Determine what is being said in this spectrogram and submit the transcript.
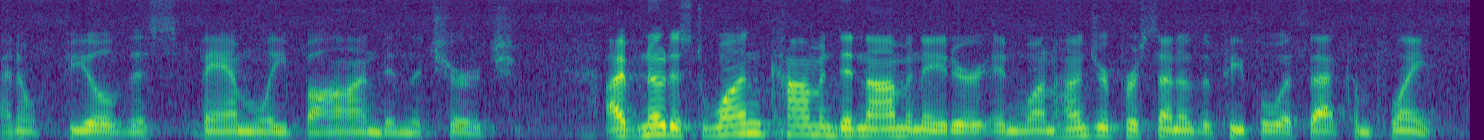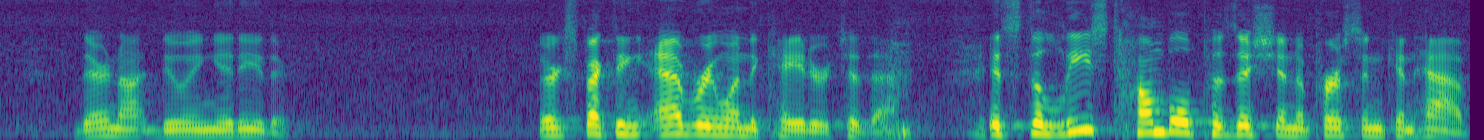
I don't feel this family bond in the church. I've noticed one common denominator in 100% of the people with that complaint. They're not doing it either. They're expecting everyone to cater to them. It's the least humble position a person can have.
